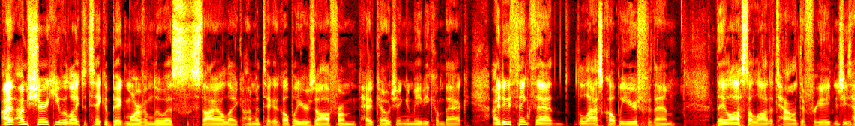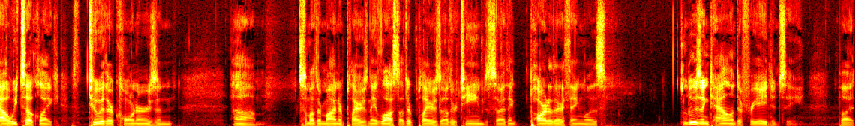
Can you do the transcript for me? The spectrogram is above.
I, I'm sure he would like to take a big Marvin Lewis style, like I'm going to take a couple years off from head coaching and maybe come back. I do think that the last couple years for them, they lost a lot of talent to free agencies. How we took like two of their corners and um, some other minor players, and they've lost other players to other teams. So I think part of their thing was losing talent to free agency. But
